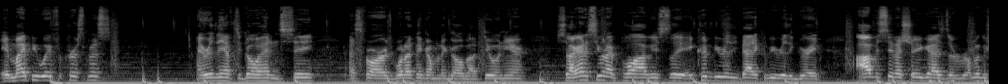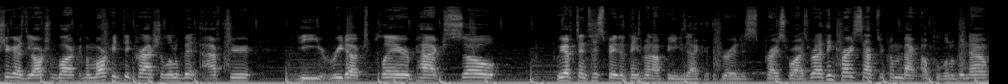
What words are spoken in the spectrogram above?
It might be wait for Christmas. I really have to go ahead and see as far as what I think I'm going to go about doing here. So I got to see what I pull, obviously. It could be really bad. It could be really great. Obviously, if I show you guys the... I'm to show you guys the auction block. The market did crash a little bit after the Redux player pack. So we have to anticipate that things might not be exactly the greatest price-wise. But I think prices have to come back up a little bit now.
